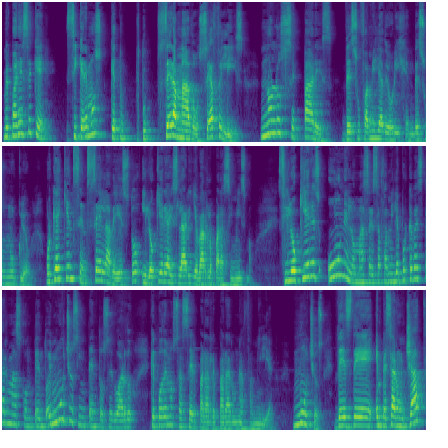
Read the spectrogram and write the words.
Me parece que si queremos que tu, ser amado sea feliz, no los separes de su familia de origen, de su núcleo, porque hay quien se encela de esto y lo quiere aislar y llevarlo para sí mismo. Si lo quieres, únelo más a esa familia porque va a estar más contento. Hay muchos intentos, Eduardo, que podemos hacer para reparar una familia. Muchos. Desde empezar un chat,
